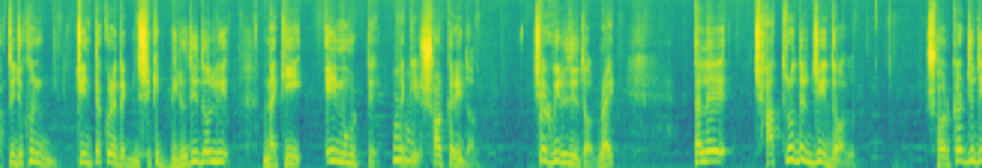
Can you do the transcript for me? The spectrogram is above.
আপনি যখন চিন্তা করে দেখবেন সে কি বিরোধী দলই নাকি এই মুহূর্তে নাকি সরকারি দল? সে বিরোধী দল রাইট তাহলে ছাত্রদের যে দল সরকার যদি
